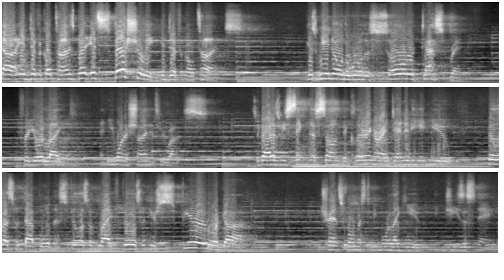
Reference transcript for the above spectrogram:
uh, in difficult times, but especially in difficult times. Because we know the world is so desperate for your light, and you want to shine it through us. So, God, as we sing this song, declaring our identity in you, fill us with that boldness, fill us with life, fill us with your spirit, Lord God. Transform us to be more like you. In Jesus' name.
